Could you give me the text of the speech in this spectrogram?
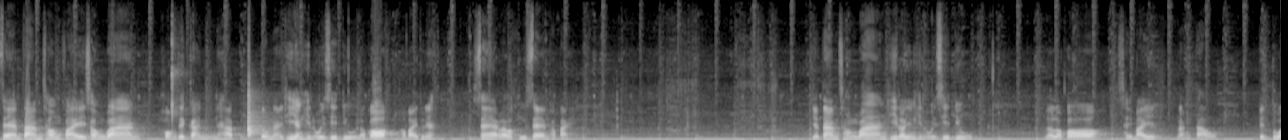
แซมตามช่องไฟช่องว่างของเจกันนะครับ ตรงไหนที่ยังเห็นโอเอซิสอยู่ แล้วก็เอาใบตัวนี้แทรกแล้วก็คือแซมเข้าไป เดี๋ยวตามช่องว่างที่เรายังเห็นโอเอซิสอยู่ แล้วเราก็ใช้ใบหลังเต่า เป็นตัว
